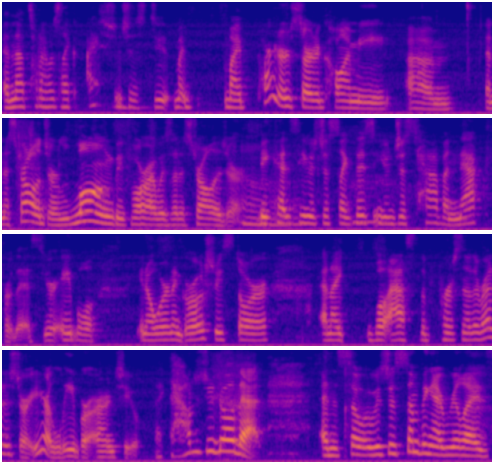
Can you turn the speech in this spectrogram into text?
And that's when I was like, I should just do my my partner started calling me um, an astrologer long before I was an astrologer because he was just like this. You just have a knack for this. You're able, you know, we're in a grocery store, and I will ask the person at the register, "You're a Libra, aren't you?" Like, how did you know that? And so it was just something I realized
